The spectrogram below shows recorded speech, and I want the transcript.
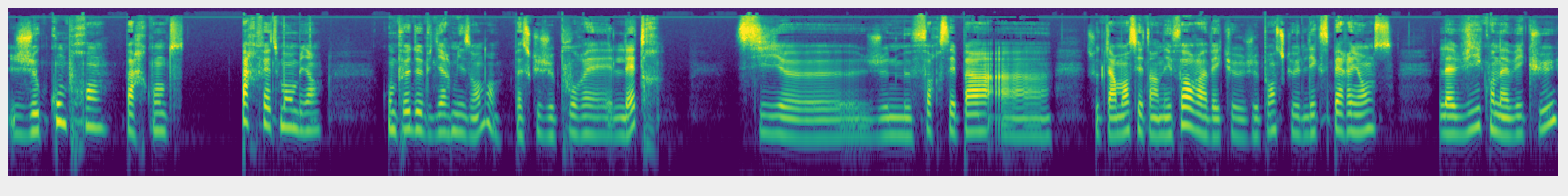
Je comprends par contre parfaitement bien qu'on peut devenir misandre parce que je pourrais l'être si euh, je ne me forçais pas à... Parce que clairement, c'est un effort avec, euh, je pense que l'expérience, la vie qu'on a vécue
